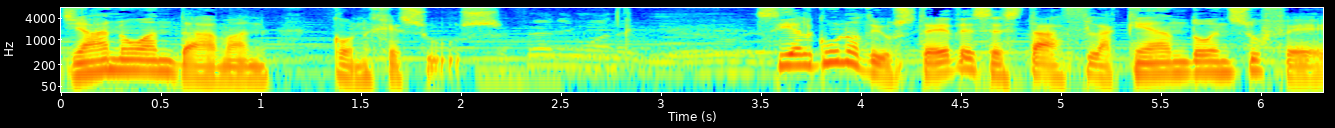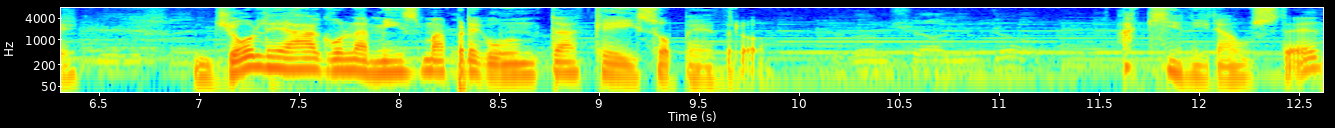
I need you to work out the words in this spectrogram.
ya no andaban con Jesús. Si alguno de ustedes está flaqueando en su fe, yo le hago la misma pregunta que hizo Pedro. ¿A quién irá usted?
